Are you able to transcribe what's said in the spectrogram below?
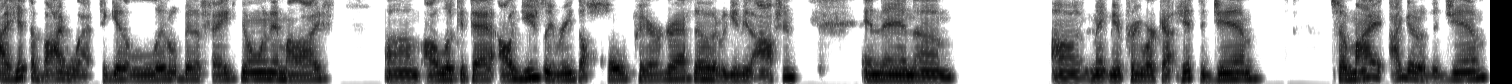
I hit the Bible app to get a little bit of faith going in my life. Um, I'll look at that. I'll usually read the whole paragraph though. It'll give you the option. And then um, uh, make me a pre workout, hit the gym. So my, I go to the gym,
